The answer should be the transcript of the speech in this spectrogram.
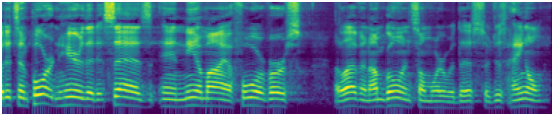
But it's important here that it says in Nehemiah 4, verse 11, I'm going somewhere with this, so just hang on.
